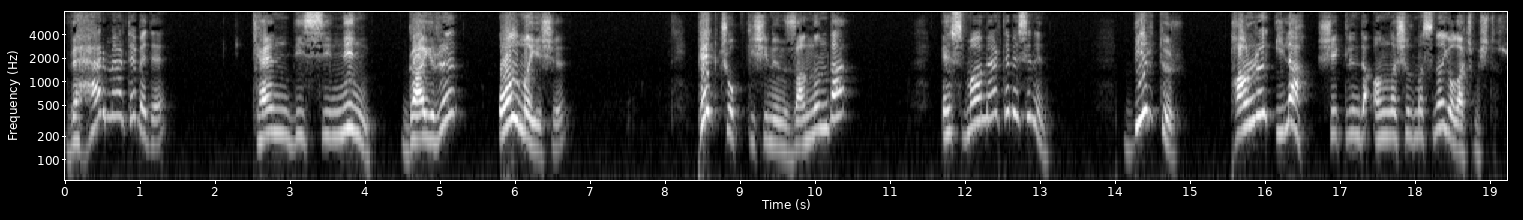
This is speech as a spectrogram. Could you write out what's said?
ve her mertebede kendisinin gayrı olmayışı pek çok kişinin zannında esma mertebesinin bir tür tanrı ilah şeklinde anlaşılmasına yol açmıştır.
